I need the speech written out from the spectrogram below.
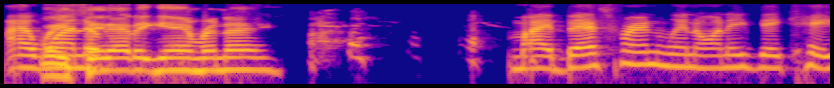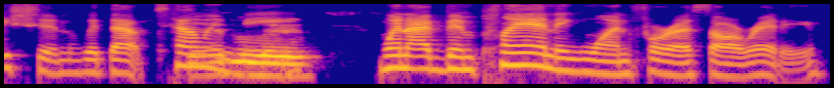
I Wait, want say that again, Renee. My best friend went on a vacation without telling me when I've been planning one for us already.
